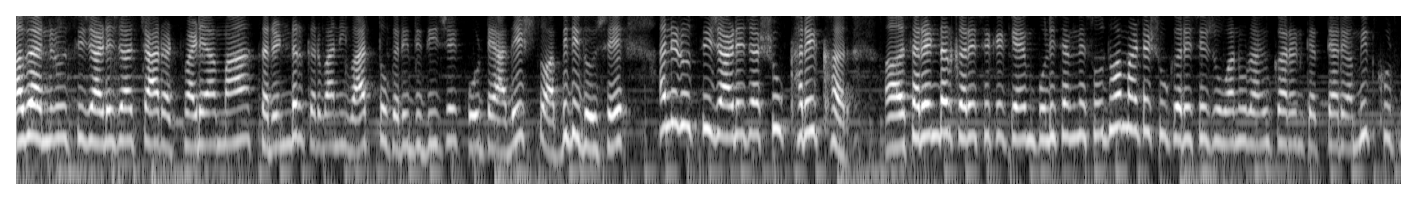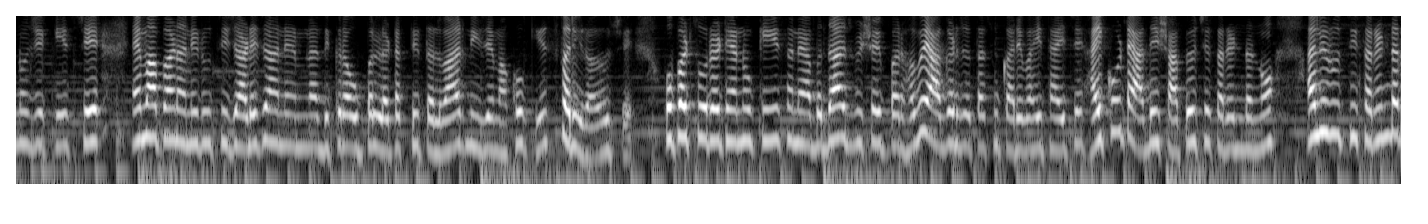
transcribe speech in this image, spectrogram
હવે અનિરુદ્ધસિંહ જાડેજા ચાર અઠવાડિયામાં સરેન્ડર કરવાની વાત તો કરી દીધી છે, કોર્ટે આદેશ તો આપી દીધો છે. અનિરુદ્ધસિંહ જાડેજા શું ખરેખર સરેન્ડર કરે છે કે કેમ? પોલીસ એમને શોધવા માટે શું કરે છે? જોવાનું રહ્યું કારણ કે અત્યારે અમિત ખૂટનો જે કેસ છે, એમાં પણ અનિરુદ્ધસિંહ જાડેજા અને એમના દીકરા ઉપર લટકતી તલવારની જેમ આખો કેસ ફરી રહ્યો છે. પોપટ સોરઠિયાનો કેસ અને આ બધા જ વિષય પર હવે આગળ જતાં શું કાર્યવાહી થાય છે? હાઈકોર્ટે આદેશ આપ્યો છે સરેન્ડરનો અનિરુદ્ધસિંહ સરેન્ડર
